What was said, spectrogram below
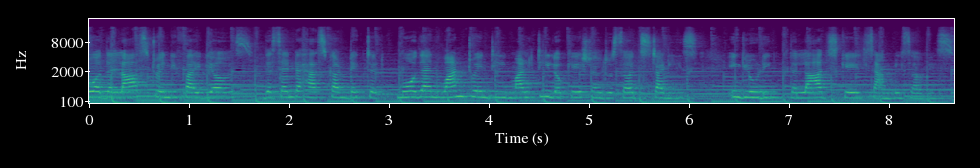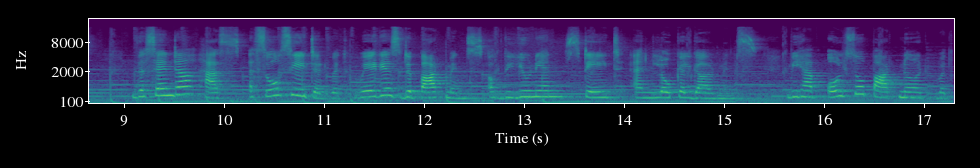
Over the last 25 years, the Center has conducted more than 120 multi locational research studies, including the large scale sample surveys. The Center has associated with various departments of the Union, state, and local governments. We have also partnered with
